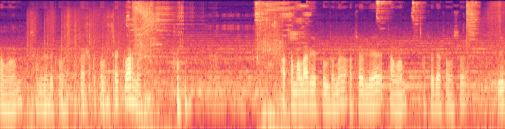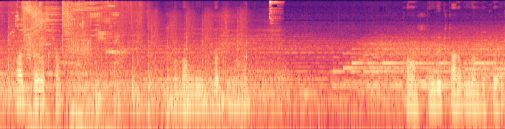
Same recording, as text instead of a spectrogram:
Tamam. Senle de konuştuk. Başka konuşacak var mı? Atamalar yapıldı mı? Atölye tamam. Atölye ataması. Bir sadece şeye bakacağım. Buradan bir bakayım hemen. Tamam. Günde iki tane bundan üretiyoruz.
